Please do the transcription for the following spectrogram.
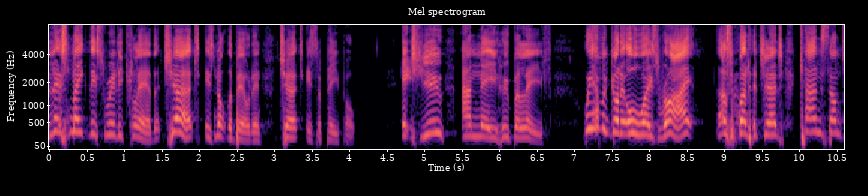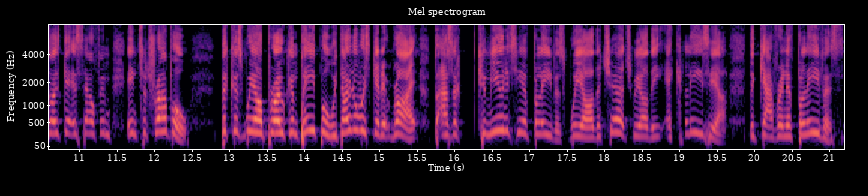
Let's make this really clear that church is not the building, church is the people. It's you and me who believe. We haven't got it always right. That's why the church can sometimes get itself in, into trouble because we are broken people. We don't always get it right, but as a community of believers, we are the church. We are the ecclesia, the gathering of believers.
